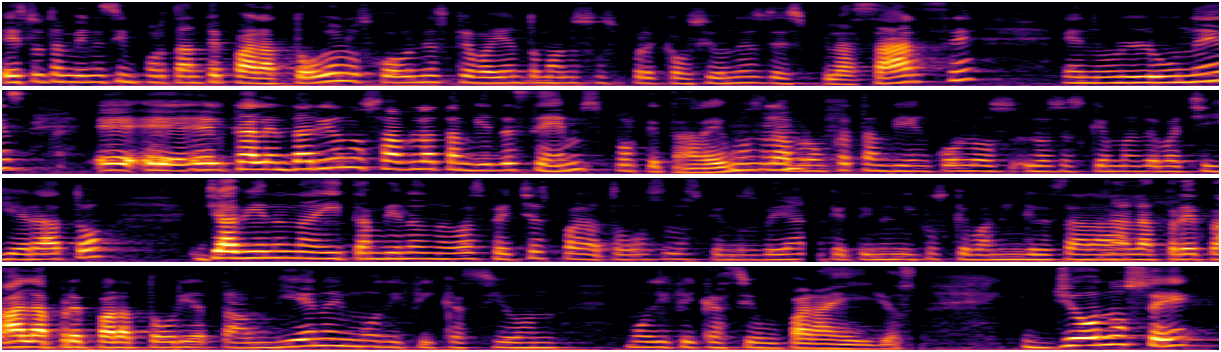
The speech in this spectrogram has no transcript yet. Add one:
Esto también es importante para todos los jóvenes que vayan tomando sus precauciones, desplazarse en un lunes. Eh, eh, el calendario nos habla también de SEMS, porque traemos la bronca también con los, los, esquemas de bachillerato. Ya vienen ahí también las nuevas fechas para todos los que nos vean que tienen hijos que van a ingresar a, la, prepa. a la preparatoria. También hay modificación, modificación para ellos. Yo no sé,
